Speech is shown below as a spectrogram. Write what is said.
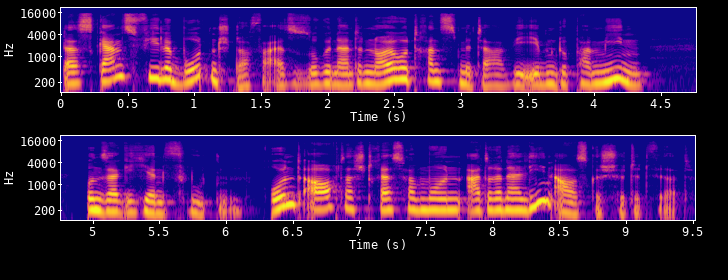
dass ganz viele Botenstoffe, also sogenannte Neurotransmitter, wie eben Dopamin, unser Gehirn fluten und auch das Stresshormon Adrenalin ausgeschüttet wird.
